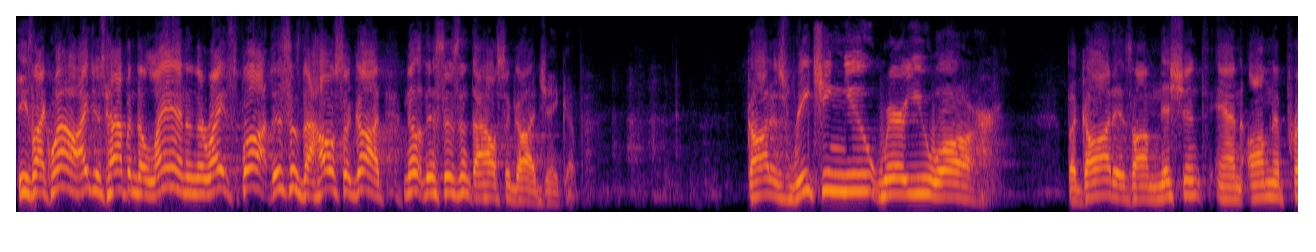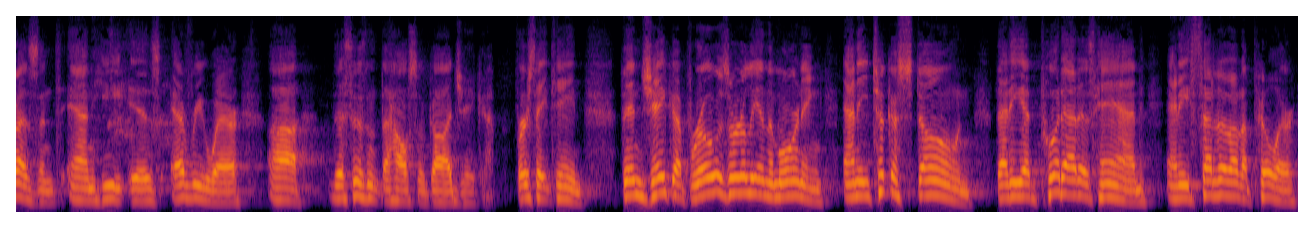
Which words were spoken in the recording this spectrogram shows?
He's like, wow, I just happened to land in the right spot. This is the house of God. No, this isn't the house of God, Jacob. God is reaching you where you are. But God is omniscient and omnipresent, and He is everywhere. Uh, this isn't the house of God, Jacob. Verse 18 Then Jacob rose early in the morning, and he took a stone that he had put at his hand, and he set it on a pillar,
